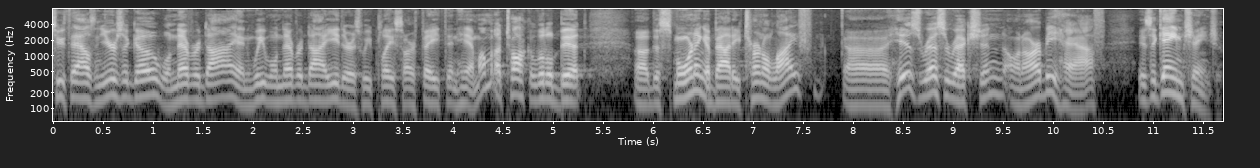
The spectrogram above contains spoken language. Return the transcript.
2,000 years ago, will never die, and we will never die either as we place our faith in Him. I'm going to talk a little bit uh, this morning about eternal life. Uh, his resurrection on our behalf is a game changer,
